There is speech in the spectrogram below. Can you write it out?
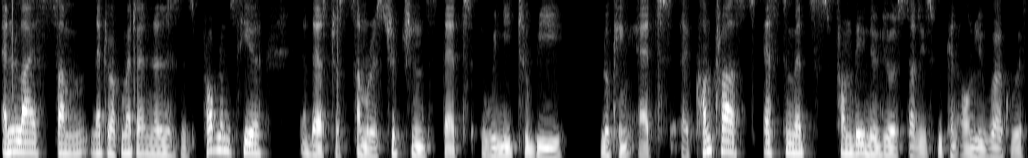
analyze some network meta-analysis problems here. And there's just some restrictions that we need to be looking at uh, contrast estimates from the individual studies, we can only work with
